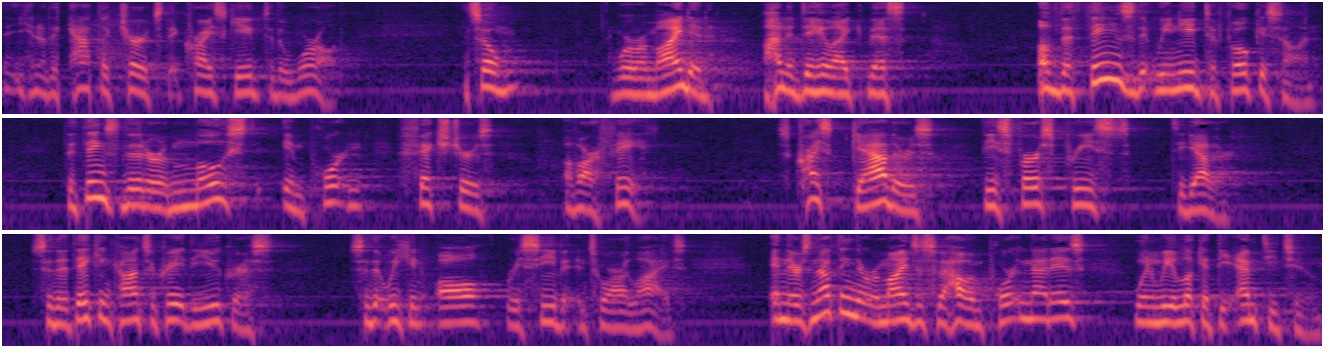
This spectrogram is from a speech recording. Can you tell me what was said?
you know the catholic church that christ gave to the world and so we're reminded on a day like this of the things that we need to focus on the things that are most important fixtures of our faith so christ gathers these first priests together so that they can consecrate the Eucharist, so that we can all receive it into our lives. And there's nothing that reminds us of how important that is when we look at the empty tomb,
